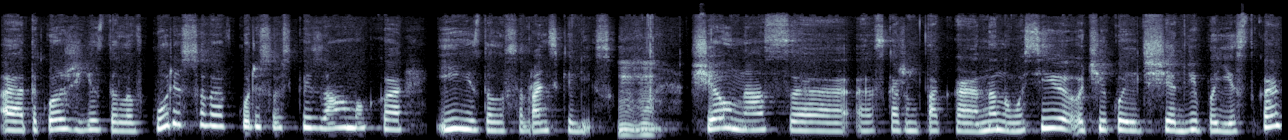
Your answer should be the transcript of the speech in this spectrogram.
Е, Також їздили в Курісове, в Курісовський замок, е, і їздили в Савранський ліс. Ще у нас, е, скажімо так, на носі очікують ще дві поїздки,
